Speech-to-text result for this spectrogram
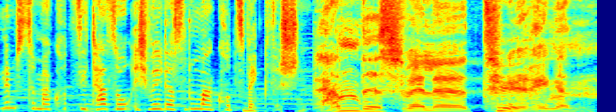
Nimmst du mal kurz die Tasse hoch? Ich will das nur mal kurz wegwischen. Landeswelle Thüringen.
